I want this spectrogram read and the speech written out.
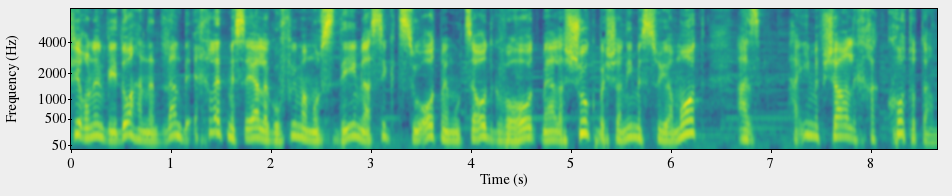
לפי רונן ועידו, הנדל"ן בהחלט מסייע לגופים המוסדיים להשיג תשואות ממוצעות גבוהות מעל השוק בשנים מסוימות, אז האם אפשר לחקות אותם?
